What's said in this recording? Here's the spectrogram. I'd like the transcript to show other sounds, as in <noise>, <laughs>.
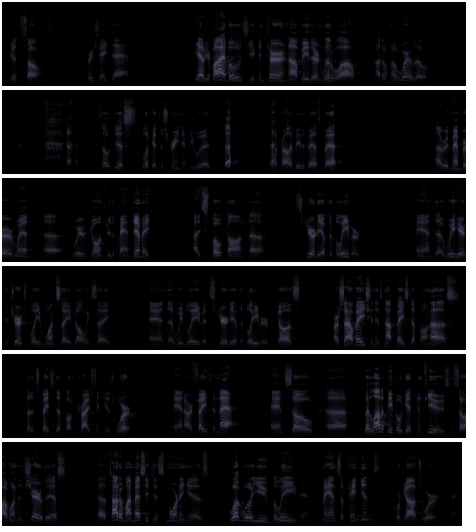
Some good songs. Appreciate that. If you have your Bibles, you can turn. I'll be there in a little while. I don't know where, though. <laughs> so just look at the screen if you would. <laughs> That'd probably be the best bet. I remember when uh, we were going through the pandemic, I spoke on uh, security of the believer, and uh, we here at the church believe once saved, always saved. And uh, we believe in security of the believer because our salvation is not based upon us, but it's based upon Christ and His work and our faith in that. And so, uh, but a lot of people get confused, and so I wanted to share this. Uh, title of my message this morning is What Will You Believe in? Man's Opinions or God's Word? <laughs>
